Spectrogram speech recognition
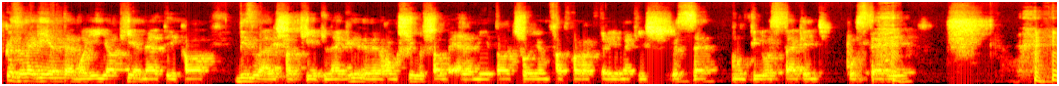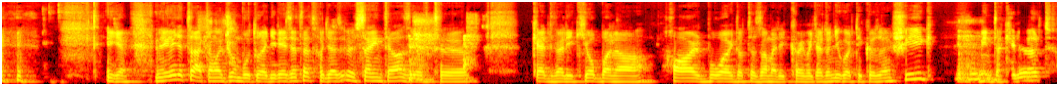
közben megértem, hogy így a kiemelték a vizuálisan két leghangsúlyosabb elemét a Cholyonfat karakterének, és összemontírozták egy poszterré. Igen. Még egyet találtam a John Boo-tól egy idézetet, hogy az, ő szerinte azért kedvelik jobban a hard boydot az amerikai, vagy hát a nyugati közönség, uh-huh. mint a killert,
